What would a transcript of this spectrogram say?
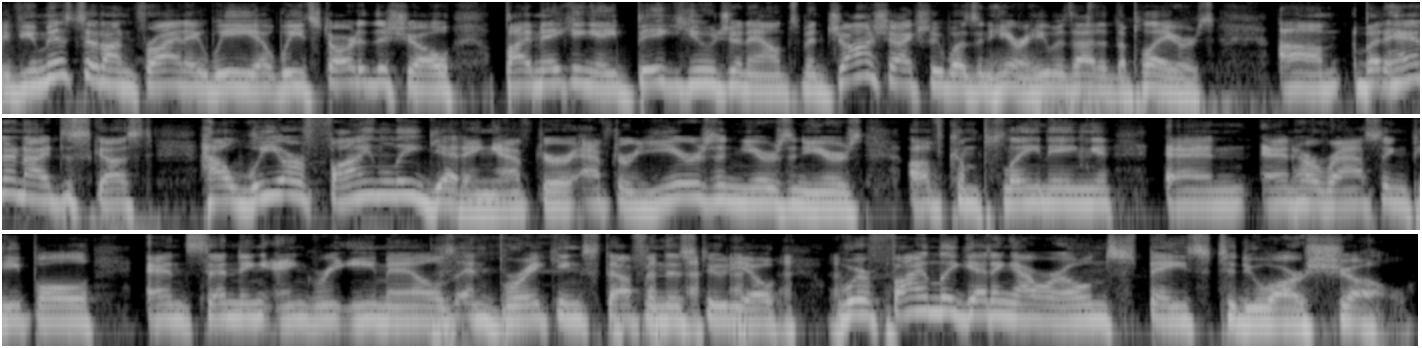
If you missed it on Friday, we uh, we started the show by making a big, huge announcement. Josh actually wasn't here; he was out at the Players. Um, but Hannah and I discussed how we are finally getting after after years and years and years of complaining and and harassing people and sending angry emails and breaking stuff in the studio. We're finally getting our own space to do our show.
